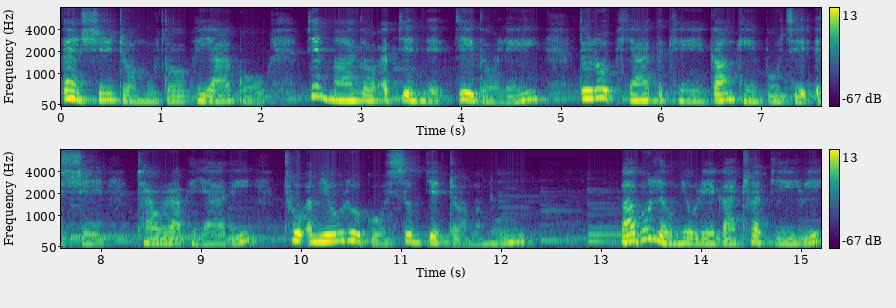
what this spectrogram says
တန့်ရှင်းတော်မူသောဖျားကိုပြစ်မှားသောအပြစ်နှင့်ပြည့်တော်လေသူတို့ဖျားသခင်ကောင်းကင်ဘုရားအရှင် ထာဝရဘုရားသည် ထိုအမျိုးတို့ကိုစွန့်ပစ်တော်မမူဘာဘူးလုံမျိုးတွေကထွက်ပြေး၍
